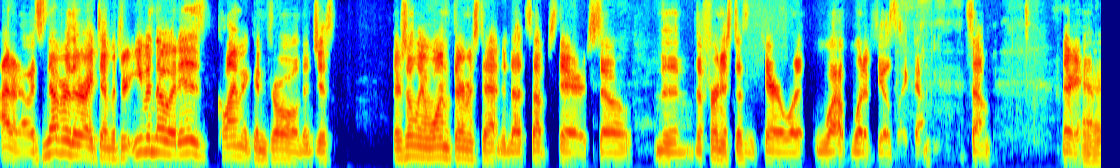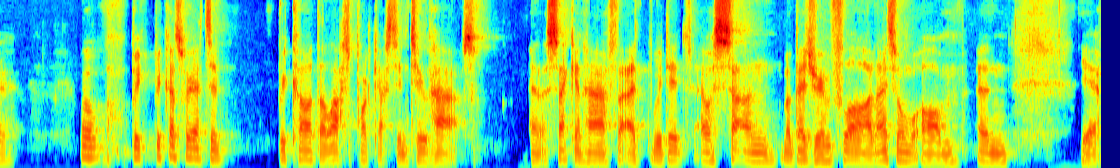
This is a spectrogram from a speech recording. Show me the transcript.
I don't know. It's never the right temperature, even though it is climate controlled. It just there's only one thermostat and that's upstairs, so the the furnace doesn't care what it, what what it feels like down. So there you have yeah. it. Well, because we had to record the last podcast in two halves, and the second half that I, we did, I was sat on my bedroom floor, nice and warm, and yeah,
